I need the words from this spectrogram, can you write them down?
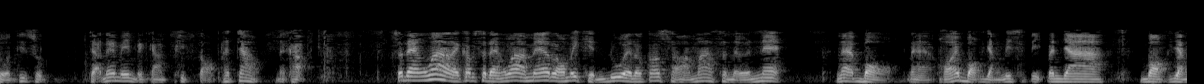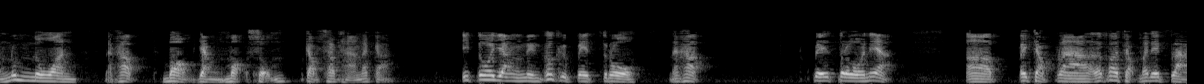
นวลที่สุด จะได้ไม่เป็นการผิดต่อพระเจ้านะครับ แสดงว่าอะไรครับแสดงว่าแม้เราไม่เข็นด้วยเราก็สามารถเสนอแนะและบอกนะขอให้บอกอย่างมีสติปัญญา บอกอย่างนุ่มนวลนะครับ บอกอย่างเหมาะสมกับสถานการณ์ อีกตัวอย่างหนึ่งก็คือเปโตรนะครับ เปโตรเนี่ยไปจับปลาแล้วก็จับไม่ได้ปลา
